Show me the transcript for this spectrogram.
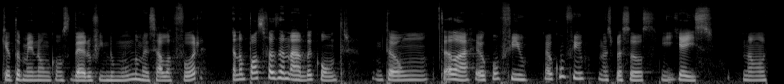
que eu também não considero o fim do mundo, mas se ela for, eu não posso fazer nada contra. Então, sei lá, eu confio. Eu confio nas pessoas. E é isso. Não,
